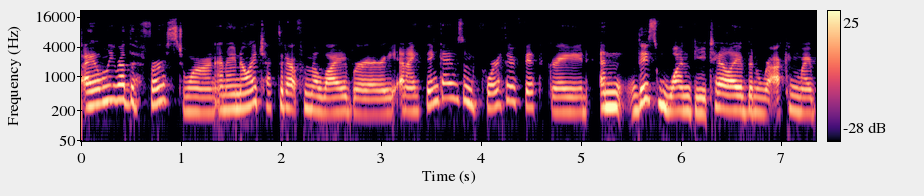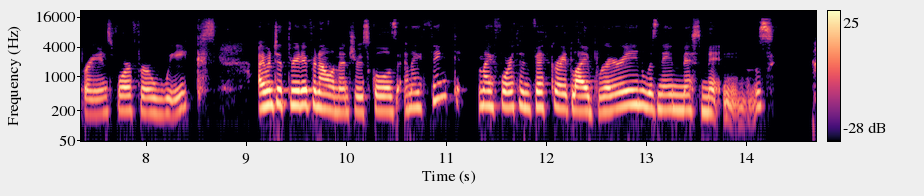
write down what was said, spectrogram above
I only read the first one, and I know I checked it out from the library, and I think I was in fourth or fifth grade. And this one detail I have been racking my brains for for weeks. I went to three different elementary schools, and I think my fourth and fifth grade librarian was named Miss Mittens.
